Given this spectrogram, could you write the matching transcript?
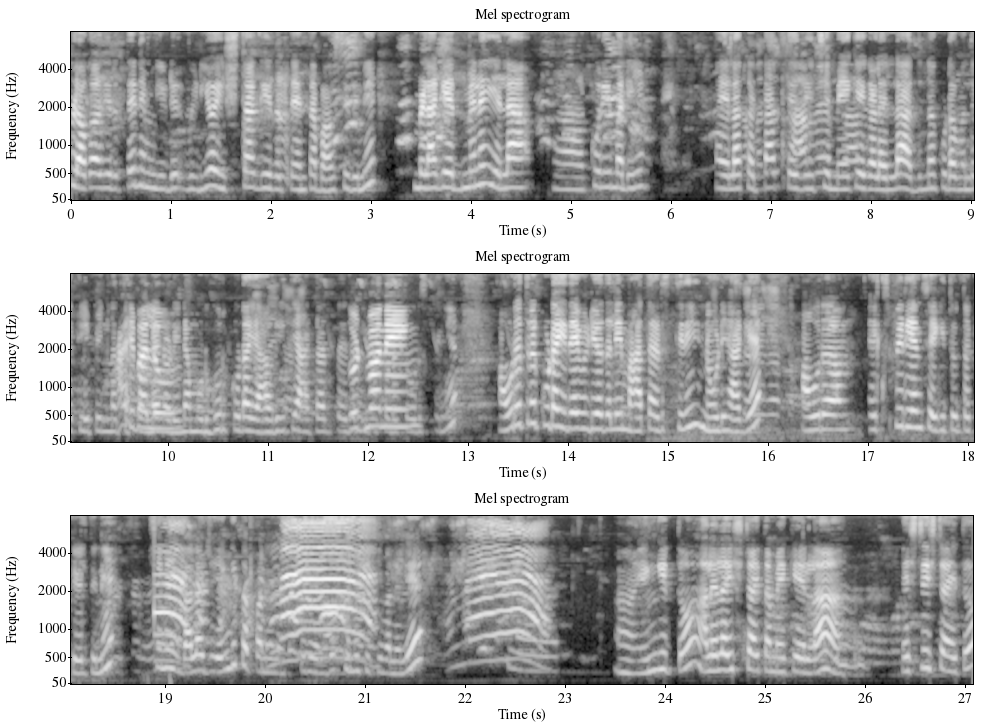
ಬ್ಲಾಗ್ ಆಗಿರುತ್ತೆ. ನಿಮ್ಗೆ ಇಡು ವಿಡಿಯೋ ಇಷ್ಟ ಆಗಿರುತ್ತೆ ಅಂತ ಭಾವಿಸಿದ್ದೀನಿ. ಬೆಳಗ್ಗೆ ಎದ್ಮೇಲೆ ಎಲ್ಲ ಆ, ಕುರಿ ಕಟ್ ಎಲ್ಲ ಕಟ್ಟಾಗ್ತಾ ಇದ್ವಿ ಈಚೆ ಮೇಕೆಗಳೆಲ್ಲ ಅದನ್ನ ಕೂಡ ಒಂದು ಕ್ಲಿಪ್ಪಿಂಗ್ ನೋಡಿ ನಮ್ಮ ಹುಡುಗರು ಕೂಡ ಯಾವ ರೀತಿ ಆಟ ಆಡ್ತಾ ಗುಡ್ ಮಾರ್ನಿಂಗ್ ತೋರಿಸ್ತೀನಿ. ಅವ್ರ ಹತ್ರ ಕೂಡ ಇದೇ ವಿಡಿಯೋದಲ್ಲಿ ಮಾತಾಡಿಸ್ತೀನಿ ನೋಡಿ ಹಾಗೆ. ಅವರ ಎಕ್ಸ್ಪೀರಿಯನ್ಸ್ ಹೇಗಿತ್ತು ಅಂತ ಕೇಳ್ತೀನಿ. ಚಿನಿ ಬಾಲಾಜಿ ಹೆಂಗಿತ್ತಪ್ಪ ನಿನ್ನ ಎಕ್ಸ್ಪೀರಿಯನ್ಸ್ ಚಿನಿ ಚಿಕ್ಕಿ ಮನೇಲಿ? ಹಾಂ ಹೆಂಗಿತ್ತು? ಅಲ್ಲೆಲ್ಲ ಇಷ್ಟ ಆಯ್ತಾ ಮೇಕೆ ಎಲ್ಲ? ಎಷ್ಟು ಇಷ್ಟ ಆಯಿತು?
